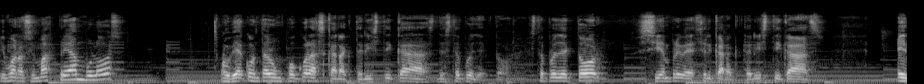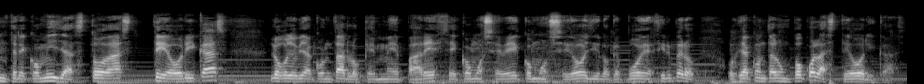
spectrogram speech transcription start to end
Y bueno, sin más preámbulos, os voy a contar un poco las características de este proyector. Este proyector siempre iba a decir características entre comillas, todas teóricas. Luego yo voy a contar lo que me parece, cómo se ve, cómo se oye, lo que puedo decir, pero os voy a contar un poco las teóricas.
